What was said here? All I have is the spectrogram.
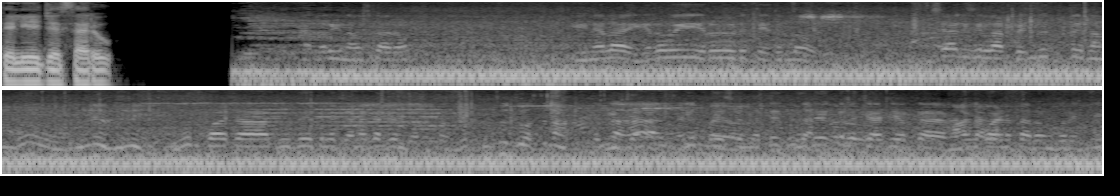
తెలియజేశారు. ఇరవై ఇరవై ఏడు తేదీల్లో విశాఖ జిల్లా పెందుర్తి నందు ఊరు భాష దూదేకుల జనగర్జన జరుగుతుంది. దూదేకుల జాతి యొక్క మాటపాడితనం గురించి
